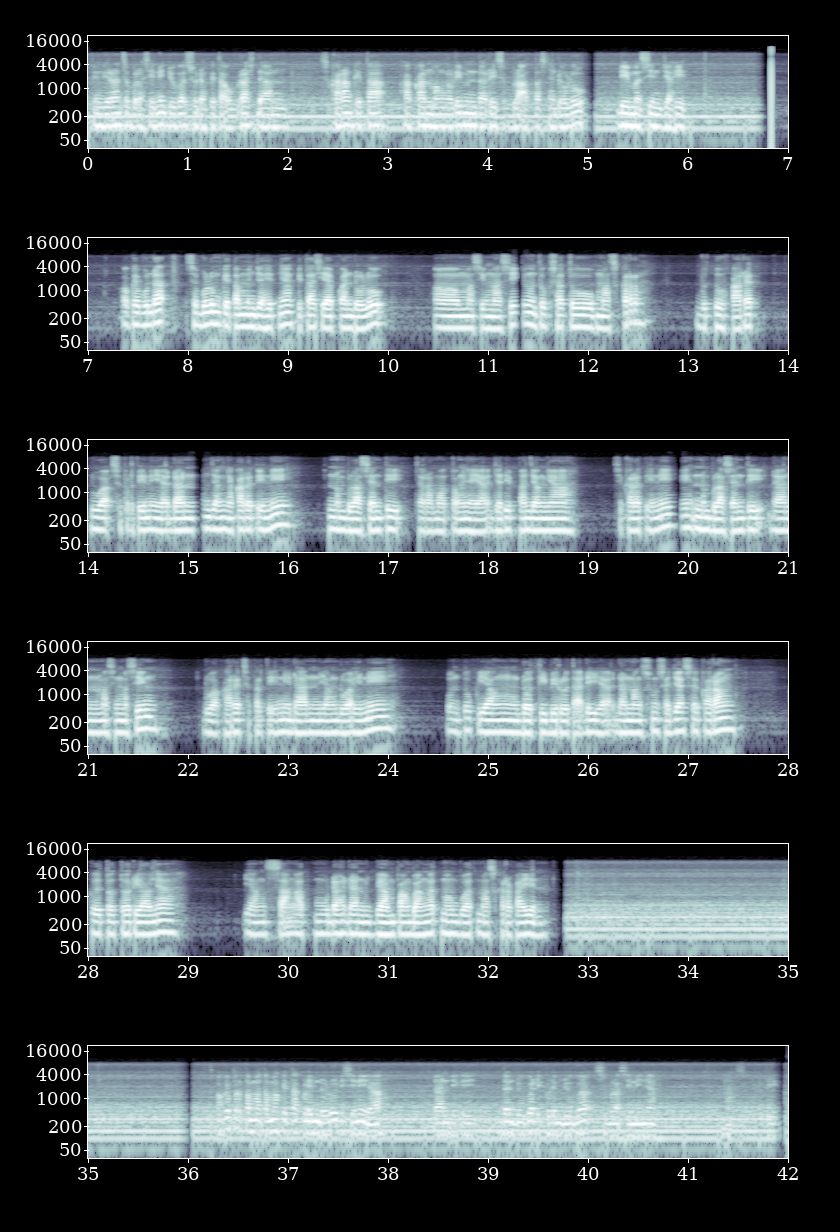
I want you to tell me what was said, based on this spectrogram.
pinggiran sebelah sini juga sudah kita obras dan sekarang kita akan mengelim dari sebelah atasnya dulu di mesin jahit. Oke bunda. Sebelum kita menjahitnya kita siapkan dulu eh, masing-masing e, untuk satu masker. Butuh karet dua seperti ini ya. Dan panjangnya karet ini 16 cm cara motongnya ya. Jadi panjangnya si karet ini, ini 16 cm dan masing-masing dua karet seperti ini. Dan yang dua ini untuk yang doti biru tadi ya. Dan langsung saja sekarang ke tutorialnya yang sangat mudah dan gampang banget membuat masker kain Oke pertama-tama kita klaim dulu di sini ya. Dan di, dan juga diklaim juga sebelah sininya. Nah seperti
